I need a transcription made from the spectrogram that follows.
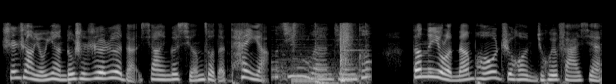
身上永远都是热热的，像一个行走的太阳。当你有了男朋友之后，你就会发现，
